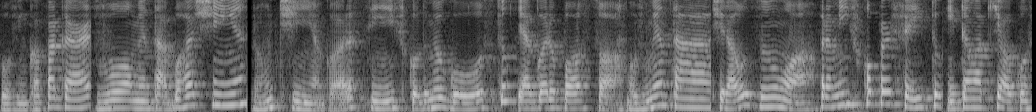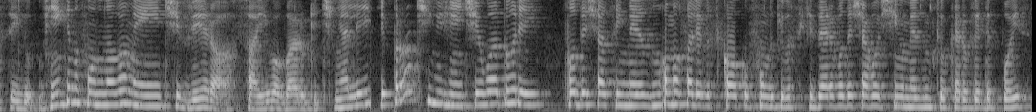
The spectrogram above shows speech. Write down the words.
Vou vir com apagar, vou aumentar a borrachinha. Prontinho, agora sim, ficou do meu gosto. E agora eu posso, ó, movimentar, tirar o zoom, ó. Pra mim ficou perfeito. Então aqui, ó, eu consigo vir aqui no fundo novamente, ver, ó, saiu agora o que tinha ali. E prontinho, gente, eu adorei. Vou deixar assim mesmo. Como eu falei, você coloca o fundo que você quiser. Eu vou deixar roxinho mesmo, que eu quero ver depois.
